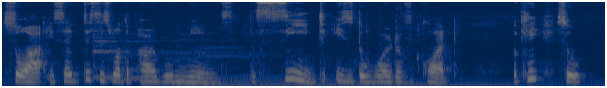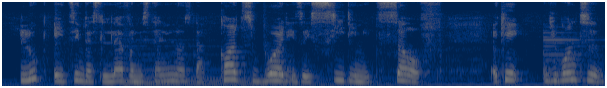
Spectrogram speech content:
sower. It said, This is what the parable means. The seed is the word of God. Okay, so Luke 18, verse 11 is telling us that God's word is a seed in itself. Okay, you want to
